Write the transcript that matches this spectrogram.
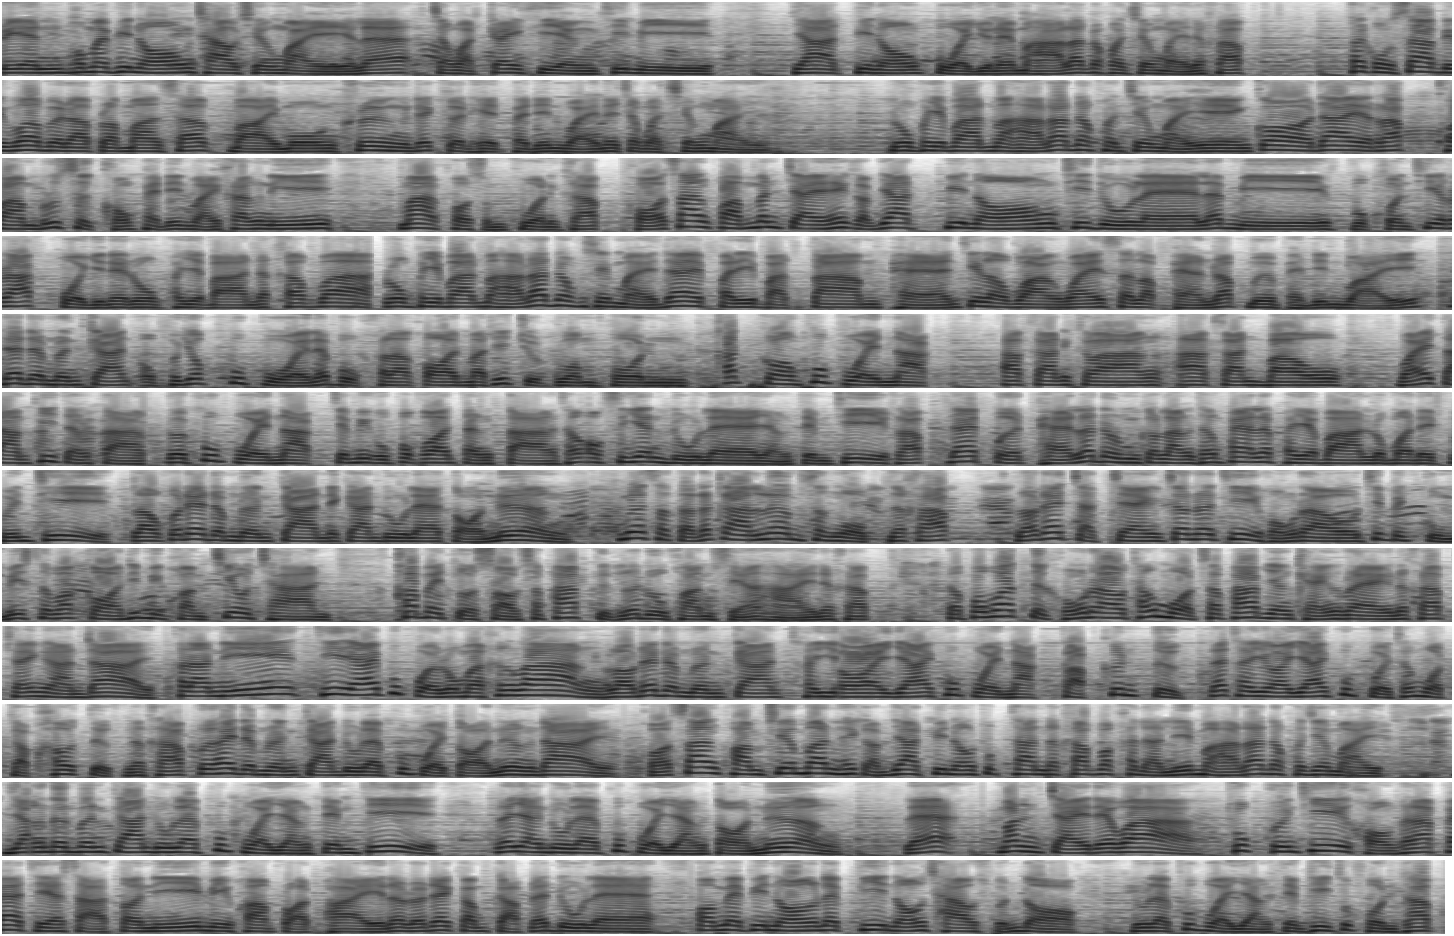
เรียนพ่อแม่พี่น้องชาวเชียงใหม่ และจังหวัดใกล้เคียงที่มีญาติพี่น้องป่วยอยู่ในมหาราชนครเชียงใหม่นะครับท่านคงทราบดีว่าเวลาประมาณสักบ่ายโมงครึ่งได้เกิดเหตุแผ่นดินไหวในจังหวัดเชียงใหม่ โรงพยาบาลมหาราชนครเชียงใหม่เองก็ได้รับความรู้สึกของแผ่นดินไหวครั้งนี้ มากพอสมควรครับ ขอสร้างความมั่นใจให้กับญาติพี่น้องที่ดูแล และมีบุคคลที่รักป่วยอยู่ในโรงพยาบาลนะครับ ว่าโรงพยาบาลมหาราชนครเชียงใหม่ได้ปฏิบัติตามแผนที่เราวางไว้สำหรับแผนรับมือแผ่นดินไหว ได้ดำเนินการอพยพผู้ป่วยและบุคลากรมาที่จุดรวมพล คัดกรองผู้ป่วยหนัก อาการกลาง อาการเบา ไว้ตามที่ต่างๆ โดยผู้ป่วยหนักจะมีอุปกรณ์ต่างๆ ทั้งออกซิเจนดูแลอย่างเต็มที่ครับ ได้เปิดแผนและดมกำลังทั้งแพทย์และพยาบาลลงมาในพื้นที่ เราก็ได้ดำเนินการในการดูแลต่อเนื่องเมื่อสถานการณ์เริ่มสงบนะครับ เราได้จัดแจงเจ้าหน้าที่ของเราที่เป็นกลุ่มวิศวกรที่มีความเชี่ยวชาญ เข้าไปตรวจสอบสภาพตึกและดูความเสียหายนะครับเราพบว่าตึกของเราทั้งหมดสภาพยังแข็งแรงนะครับใช้งานได้ขณะนี้ที่ย้ายผู้ป่วยลงมาข้างล่าง เราได้ดำเนินการทยอยย้ายผู้ป่วยหนักกลับขึ้นตึก และทยอยย้ายผู้ป่วยทั้งหมดกลับเข้าตึกนะครับเพื่อให้ดำเนินการดูแลผู้ป่วยต่อเนื่องได้ ขอสร้างความเชื่อมั่นให้กับญาติพี่น้องทุกท่านนะครับว่าขณะนี้มหาราชนครเชียงใหม่ ยังดำเนินการดูแลผู้ป่วยอย่างเต็มที่ และยังดูแลผู้ป่วยอย่างต่อเนื่อง และมั่นใจได้ว่าทุกพื้นที่ของคณะแพทยศาสตร์ตอนนี้มีความปลอดภัย และเราได้กำกับและดูแลพ่อแม่พี่น้องและพี่น้องชาวสวนดอก ดูแลผู้ป่วยอย่างเต็มที่ทุกคนครับ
